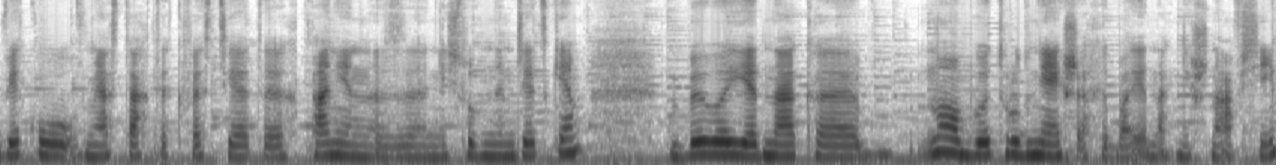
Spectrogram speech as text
wieku w miastach te kwestie tych panien z nieślubnym dzieckiem były jednak, e, no, były trudniejsze chyba jednak niż na wsi.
